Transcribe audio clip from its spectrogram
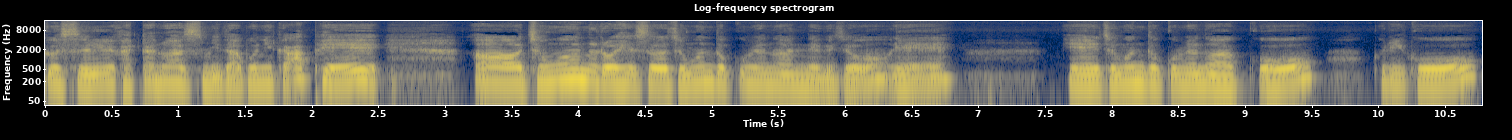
것을 갖다 놓았습니다. 보니까 앞에, 어, 정원으로 해서 정원도 꾸며 놓았네. 그죠? 예. 예, 정원도 꾸며 놓았고, 그리고,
